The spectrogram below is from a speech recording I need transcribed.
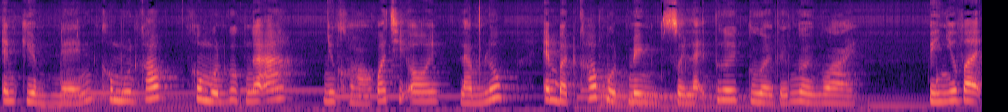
em kiềm nén, không muốn khóc, không muốn gục ngã, nhưng khó quá chị ơi. Lắm lúc em bật khóc một mình rồi lại tươi cười với người ngoài. Vì như vậy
